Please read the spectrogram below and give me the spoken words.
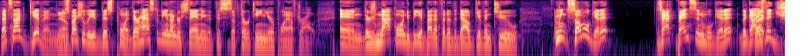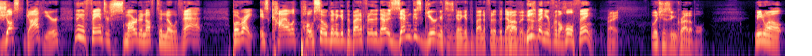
That's not given, yeah. especially at this point. There has to be an understanding that this is a 13 year playoff drought. And there's not going to be a benefit of the doubt given to, I mean, some will get it. Zach Benson will get it. The guys right. that just got here, I think the fans are smart enough to know that. But right, is Kyle Okposo going to get the benefit of the doubt? Is Zemgus Girgensons going to get the benefit of the doubt? Probably not. He's been here for the whole thing. Right, which is incredible. Meanwhile,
